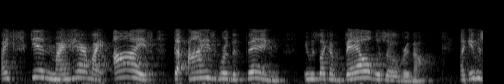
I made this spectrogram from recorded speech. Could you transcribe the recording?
my skin, my hair, my eyes. The eyes were the thing. It was like a veil was over them. Like it was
